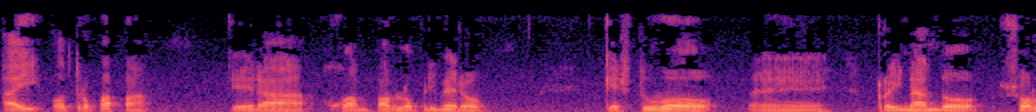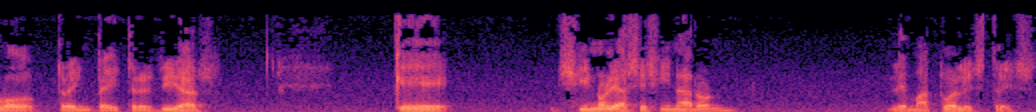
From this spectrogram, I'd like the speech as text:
hay otro papa, que era Juan Pablo I, que estuvo eh, reinando solo 33 días, que si no le asesinaron, le mató el estrés.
